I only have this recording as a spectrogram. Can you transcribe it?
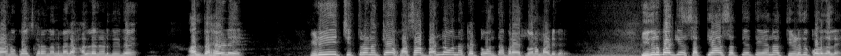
ಕಾರಣಕ್ಕೋಸ್ಕರ ನನ್ನ ಮೇಲೆ ಹಲ್ಲೆ ನಡೆದಿದೆ ಅಂತ ಹೇಳಿ ಇಡೀ ಚಿತ್ರಣಕ್ಕೆ ಹೊಸ ಬಣ್ಣವನ್ನು ಕಟ್ಟುವಂಥ ಪ್ರಯತ್ನವನ್ನು ಮಾಡಿದ್ದಾರೆ. ಇದ್ರ ಬಗ್ಗೆ ಸತ್ಯಾಸತ್ಯತೆಯನ್ನು ತಿಳಿದುಕೊಳ್ಳದಲೆ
